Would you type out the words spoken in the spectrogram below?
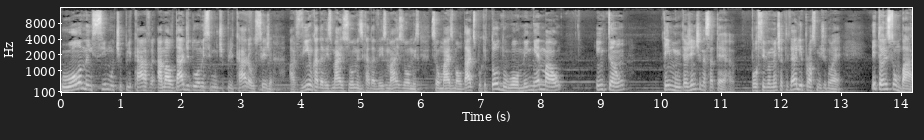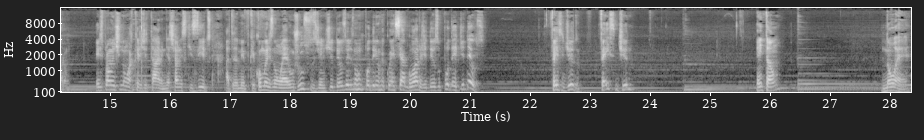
o homem se multiplicava, a maldade do homem se multiplicara, ou seja, haviam cada vez mais homens e cada vez mais homens são mais maldades, porque todo homem é mau. Então, tem muita gente nessa terra, possivelmente até ali próximo de Noé. Então eles zombaram. Eles provavelmente não acreditaram, eles acharam esquisitos, até também porque como eles não eram justos diante de Deus, eles não poderiam reconhecer a glória de Deus, o poder de Deus. Fez sentido? Fez sentido? Então, Noé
